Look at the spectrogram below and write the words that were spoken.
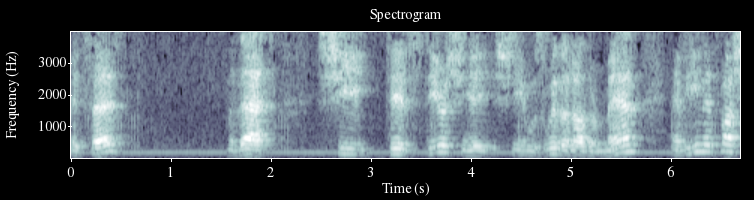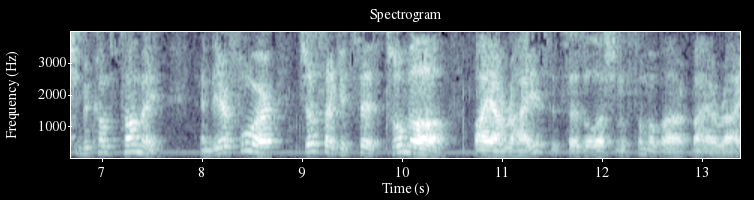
It says that she did steer, she, she was with another man, and Vihinitma, she becomes Tame. And therefore, just like it says Tuma by Arayas, it says a lesson of Tuma by, by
